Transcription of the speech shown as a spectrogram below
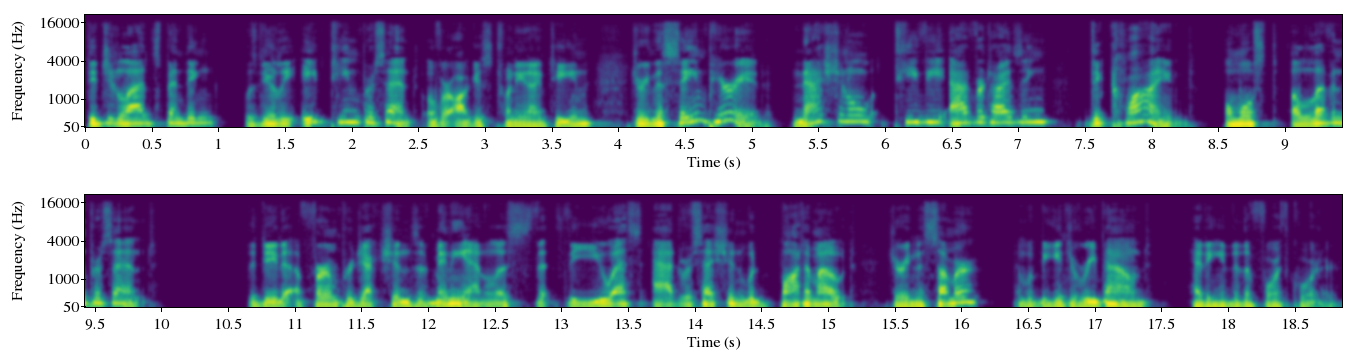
digital ad spending was nearly 18% over August 2019. During the same period, national TV advertising declined almost 11%. The data affirmed projections of many analysts that the U.S. ad recession would bottom out during the summer and would begin to rebound heading into the fourth quarter.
